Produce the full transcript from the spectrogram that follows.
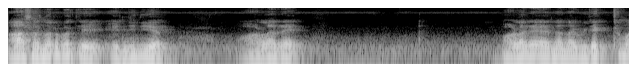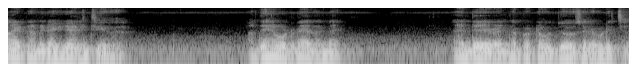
ആ സന്ദർഭത്തെ എഞ്ചിനീയർ വളരെ വളരെ എന്താ വിദഗ്ധമായിട്ടാണ് കൈകാര്യം ചെയ്തത്. അദ്ദേഹം ഉടനെ തന്നെ എന്റെ ബന്ധപ്പെട്ട ഉദ്യോഗസ്ഥരെ വിളിച്ച്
